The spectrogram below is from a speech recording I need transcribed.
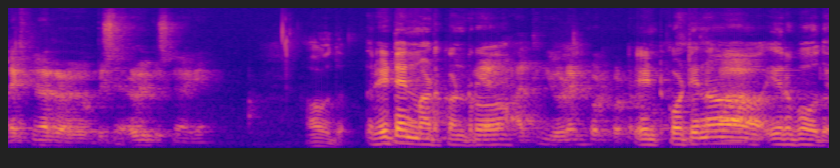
ಲಕ್ಷ್ಮೀ ರವಿ ಬಿಷ್ಣುವಿಗೆ ಹೌದು. ರಿಟೈನ್ ಮಾಡ್ಕೊಂಡ್ರು ಎಂಟು ಕೋಟಿನೂ ಇರ್ಬೋದು.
